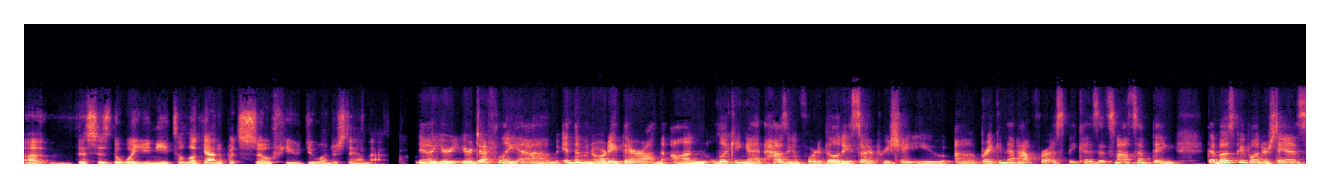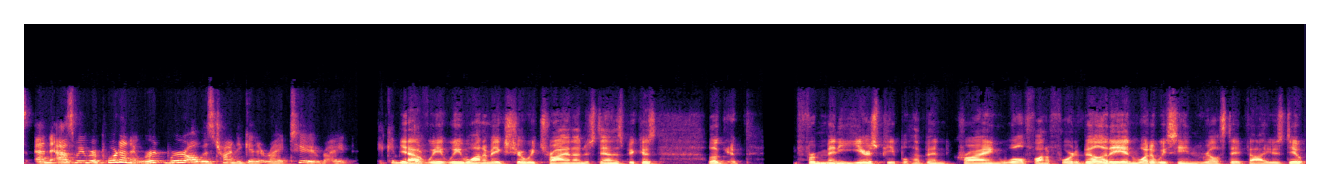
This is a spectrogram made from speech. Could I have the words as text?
uh, this is the way you need to look at it. But so few do understand that. No, you're you're definitely um, in the minority there on on looking at housing affordability. So I appreciate you uh, breaking that out for us because it's not something that most people understand. And as we report on it, we're we're always trying to get it right too, right? It can be. Yeah, we we want to make sure we try and understand this because, look, for many years, people have been crying wolf on affordability. And what have we seen real estate values do?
